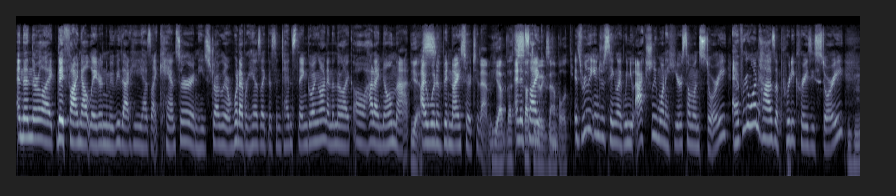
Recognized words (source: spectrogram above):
and then they're like, they find out later in the movie that he has like cancer and he's struggling or whatever. He has like this intense thing going on, and then they're like, "Oh, had I known that, Yes. I would have been nicer to them." Yep, that's And it's such a like- good example. It's really interesting, like when you actually want to hear someone's story. Everyone has a pretty crazy story. Mm-hmm.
